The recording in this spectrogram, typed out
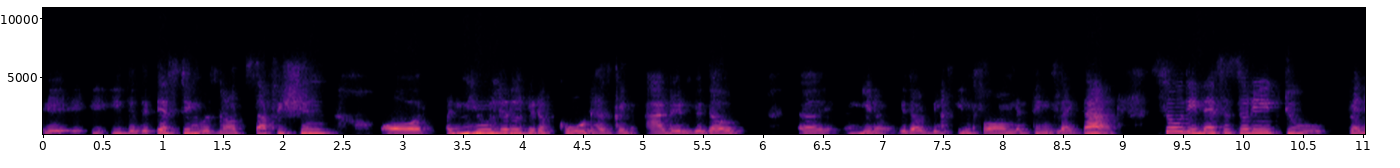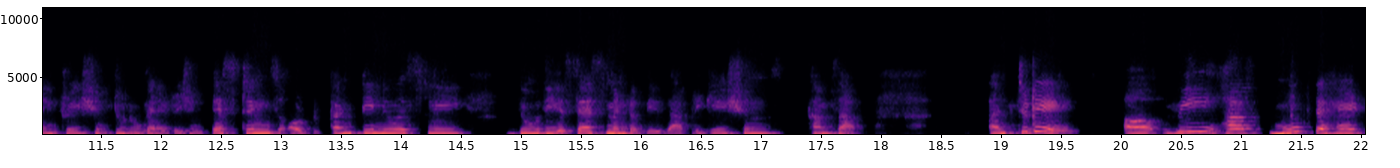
either the testing was not sufficient or a new little bit of code has been added without uh, you know, without being informed and things like that. So the necessary to penetration, to do penetration testings or to continuously do the assessment of these applications comes up. And today, uh, we have moved ahead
